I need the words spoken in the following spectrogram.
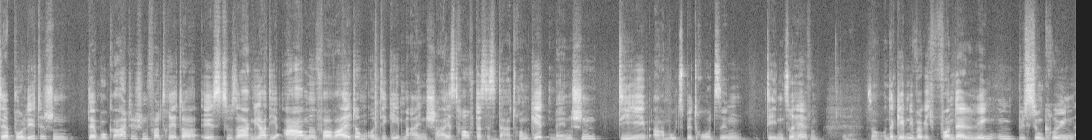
der politischen demokratischen Vertreter ist zu sagen, ja, die arme Verwaltung und die geben einen Scheiß drauf, dass es darum geht, Menschen, die armutsbedroht sind, denen zu helfen. Genau. So, und da geben die wirklich von der Linken bis zum Grünen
